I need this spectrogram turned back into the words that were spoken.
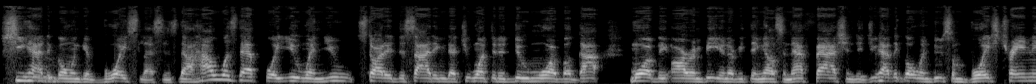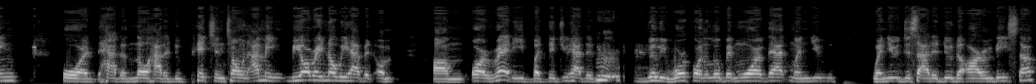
she had to go and get voice lessons. Now, how was that for you when you started deciding that you wanted to do more of a go- more of the R and B and everything else in that fashion? Did you have to go and do some voice training, or had to know how to do pitch and tone? I mean, we already know we have it um, um already, but did you have to Mhm. really work on a little bit more of that when you when you decided to do the R and B stuff?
